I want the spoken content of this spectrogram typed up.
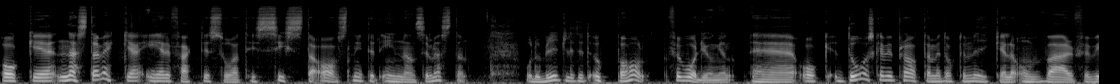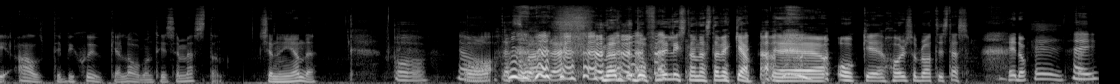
Och eh, nästa vecka är det faktiskt så att det är sista avsnittet innan semestern. Och då blir det ett litet uppehåll för Vårdjungeln. Och då ska vi prata med Dr. Mikael om varför vi alltid blir sjuka lagom till semestern. Känner ni igen det? Ja. Ja, dessvärre. Men då får ni lyssna nästa vecka. och ha det så bra tills dess. Hej då! Hej, tack. Hej.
